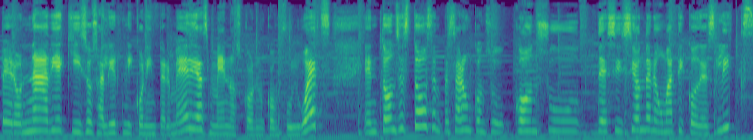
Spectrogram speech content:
pero nadie quiso salir ni con intermedias, menos con, con full wets. Entonces todos empezaron con su, con su decisión de neumático de slicks.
